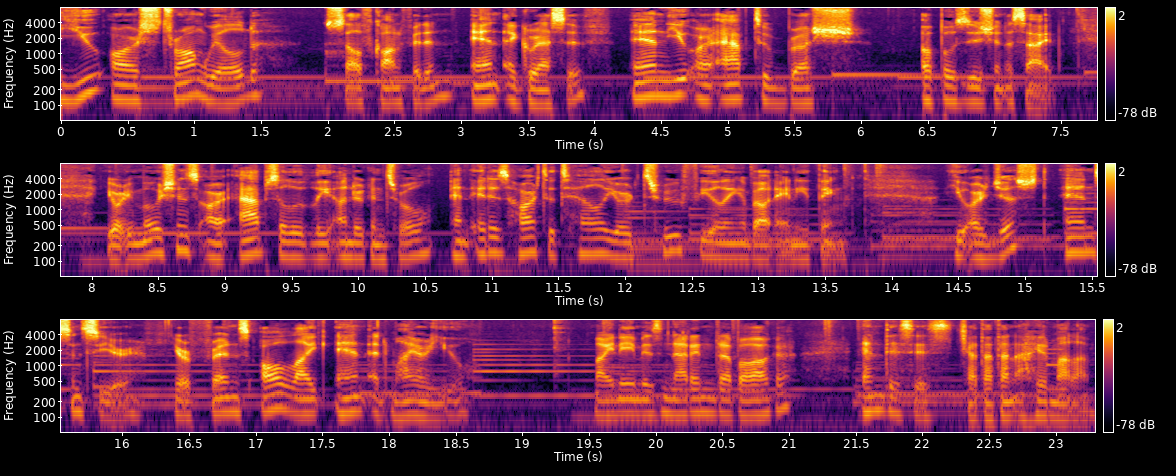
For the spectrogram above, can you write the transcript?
You are strong-willed, self-confident, and aggressive, and you are apt to brush opposition aside. Your emotions are absolutely under control, and it is hard to tell your true feeling about anything. You are just and sincere. Your friends all like and admire you. My name is Narendra Pawaka, and this is Catatan Akhir Malam.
